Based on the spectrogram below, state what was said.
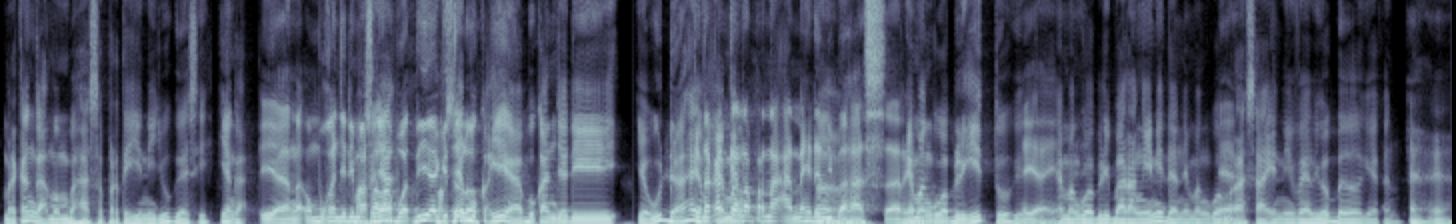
mereka nggak membahas seperti ini juga sih, ya nggak? iya nggak bukan jadi Maksudnya- masalah buat dia gitu Maksudnya loh buka- iya, bukan jadi ya udah. kita em- kan emang- karena pernah aneh dan Heeh. dibahas Rin. emang gua beli itu gitu. Iya, iya, emang gua beli barang ini dan emang gua Iya. merasa ini valuable ya kan. eh, iya.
